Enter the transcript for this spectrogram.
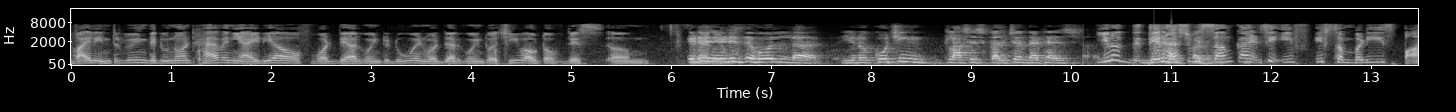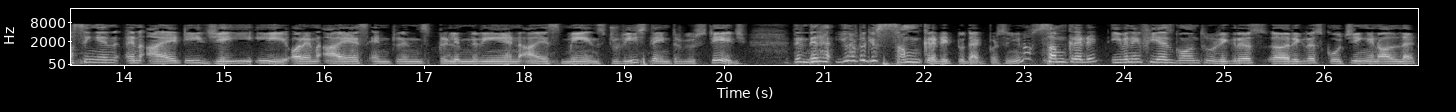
while interviewing, they do not have any idea of what they are going to do and what they are going to achieve out of this. Um, It is it is the whole uh, you know coaching classes culture that has you know there has to be some kind see if if somebody is passing an, an IIT JEE or an IS entrance preliminary and IS mains to reach the interview stage then there ha- you have to give some credit to that person you know some credit. Even if he has gone through rigorous uh, rigorous coaching and all that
